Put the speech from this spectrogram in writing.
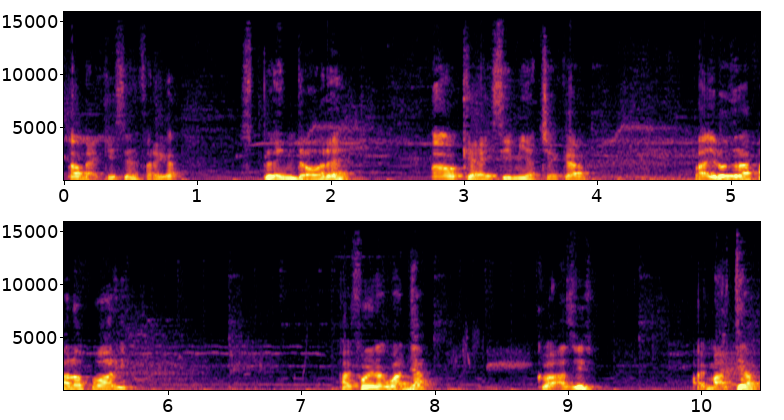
Vabbè, chi se ne frega. Splendore. Ok, sì, mi acceca. Vai, Rudra, fallo fuori. Fai fuori la guardia. Quasi. Vai Martia.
